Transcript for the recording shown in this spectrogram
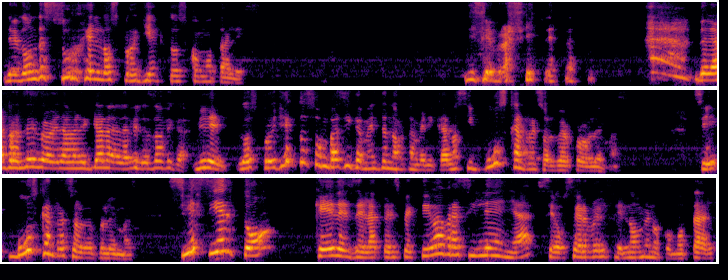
¿De dónde surgen los proyectos como tales? Dice Brasil de la francesa, de la americana, de la filosófica. Miren, los proyectos son básicamente norteamericanos y buscan resolver problemas. ¿Sí? Buscan resolver problemas. Sí es cierto que desde la perspectiva brasileña se observa el fenómeno como tal,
